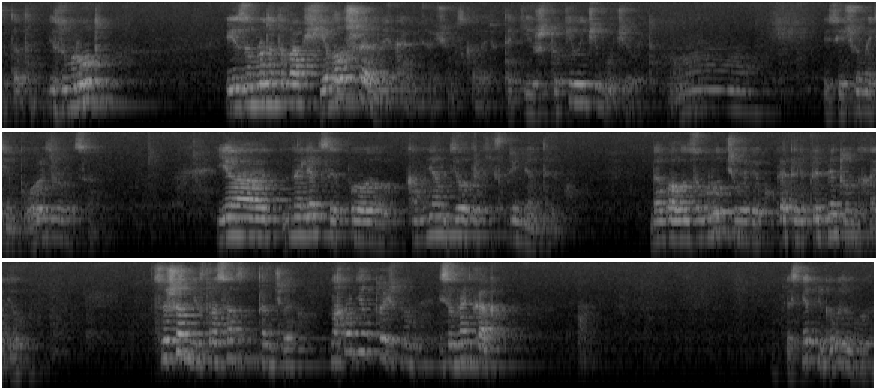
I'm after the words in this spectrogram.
этот изумруд. И изумруд это вообще волшебный камень, хочу вам сказать. Вот такие штуки вычебучивает. М-м-м. Если еще уметь им пользоваться. Я на лекциях по камням делал такие эксперименты. Давал изумруд человеку, прятали предмет, он находил. Совершенно не экстрасенс, там человек. Находил точно, если знать как. То есть нет никого изумруда.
